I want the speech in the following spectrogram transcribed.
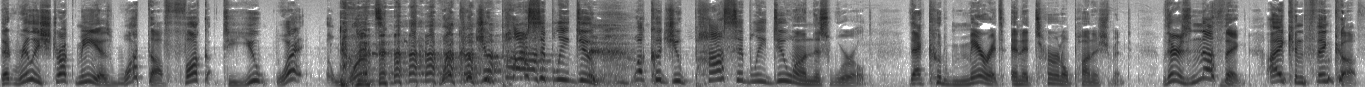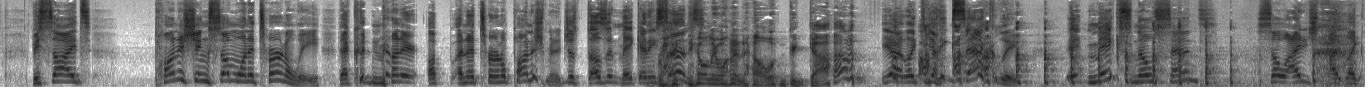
that really struck me as what the fuck do you what what what could you possibly do? What could you possibly do on this world that could merit an eternal punishment? There's nothing I can think of besides punishing someone eternally that could merit an eternal punishment. It just doesn't make any Right? sense. The only one in hell would be God. Yeah, like yeah, exactly. it makes no sense. So I, just, I like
